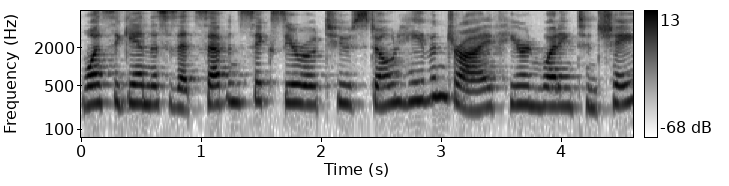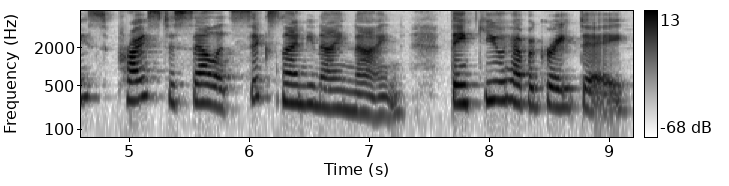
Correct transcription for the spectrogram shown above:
Once again, this is at 7602 Stonehaven Drive here in Weddington Chase. Price to sell at $699.9. Thank you. Have a great day.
